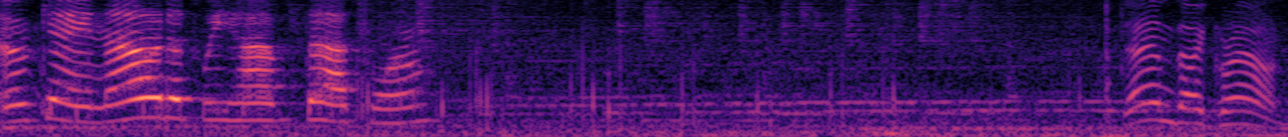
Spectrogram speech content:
Okay, now that we have that one, Stand thy ground.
